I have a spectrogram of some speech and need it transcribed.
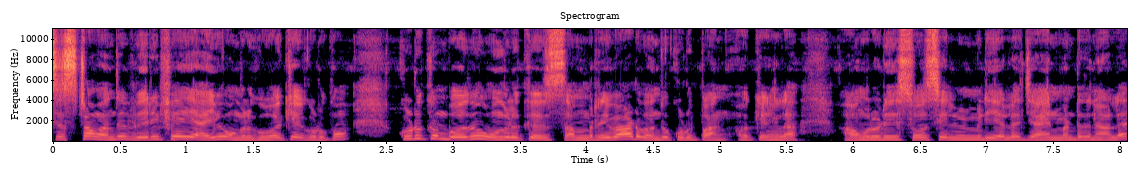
சிஸ்டம் வந்து வெரிஃபை ஆகி உங்களுக்கு ஓகே கொடுக்கும். கொடுக்கும்போது உங்களுக்கு சம் ரிவார்டு வந்து கொடுப்பாங்க. ஓகேங்களா அவங்களுடைய சோஷியல் மீடியாவில் ஜாயின் பண்ணுறதுனால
